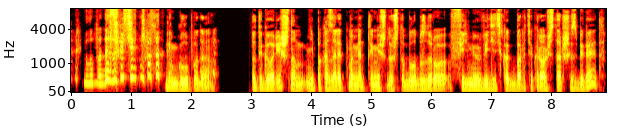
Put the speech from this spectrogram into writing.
Глупо, да, звучит немного? Ну, глупо, да. Но ты говоришь, нам не показали этот момент. Ты имеешь в виду, что было бы здорово в фильме увидеть, как Барти Крауч-старший сбегает?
